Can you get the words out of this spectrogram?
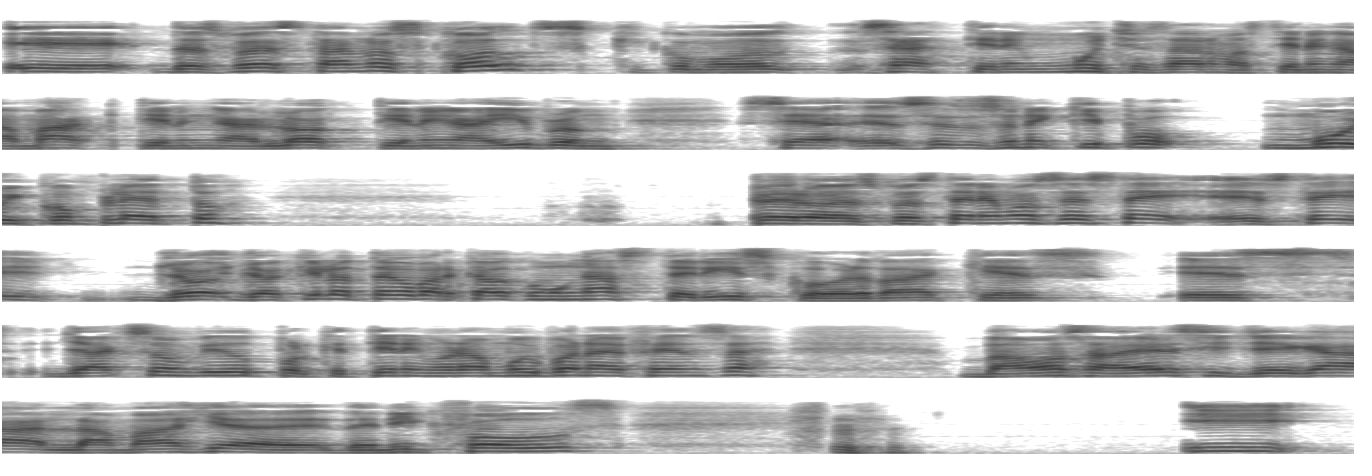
Eh, después están los Colts, que como, o sea, tienen muchas armas, tienen a Mac, tienen a Locke, tienen a Ibron, o sea, ese es un equipo muy completo. Pero después tenemos este, este, yo, yo aquí lo tengo marcado como un asterisco, ¿verdad? Que es, es Jacksonville porque tienen una muy buena defensa. Vamos a ver si llega la magia de, de Nick Foles. y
